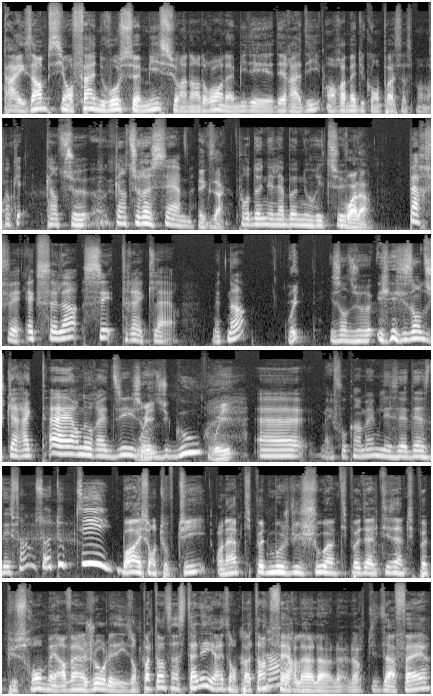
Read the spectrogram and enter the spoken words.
par exemple, si on fait un nouveau semis sur un endroit où on a mis des, radis, on remet du compost à ce moment-là. OK. Quand tu, quand tu ressèmes. Exact. Pour donner la bonne nourriture. Voilà. Parfait. Excellent. C'est très clair. Maintenant? Ils ont du, ils ont du caractère, radis, ils ont du goût. Oui. Euh, il faut quand même les aider à se défendre. Ils sont tout petits. Bon, ils sont tout petits. On a un petit peu de mouche du chou, un petit peu d'altise, un petit peu de puceron, mais en 20 jours, ils n'ont pas le temps de s'installer. Hein. Ils n'ont pas le temps de faire leurs petites affaires.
